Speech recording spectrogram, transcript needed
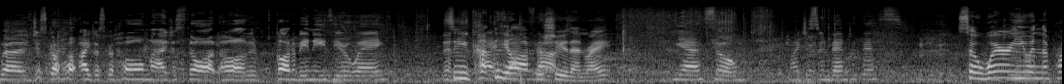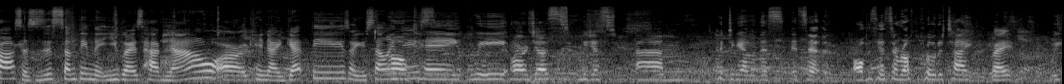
well, I just got I just got home and I just thought, oh, there's got to be an easier way. So you cut the heel off your that. shoe then, right? Yeah. So I just invented this. So where are you in the process? Is this something that you guys have now, or can I get these? Are you selling these? Okay, we are just we just um, put together this. It's a obviously it's a rough prototype. Right. We,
